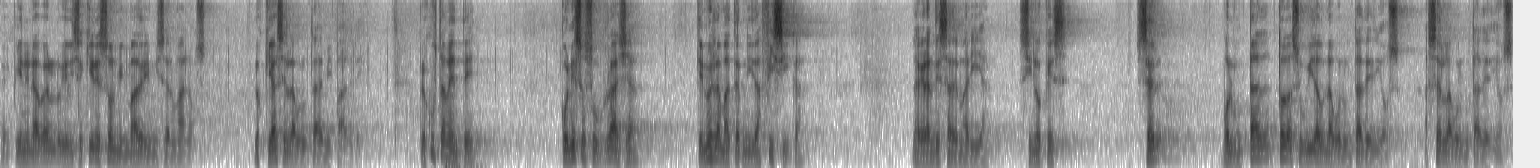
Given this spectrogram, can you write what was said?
Eh, vienen a verlo y él dice, ¿quiénes son mi madre y mis hermanos? Los que hacen la voluntad de mi Padre. Pero justamente con eso subraya que no es la maternidad física la grandeza de María, sino que es ser voluntad, toda su vida una voluntad de Dios, hacer la voluntad de Dios.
